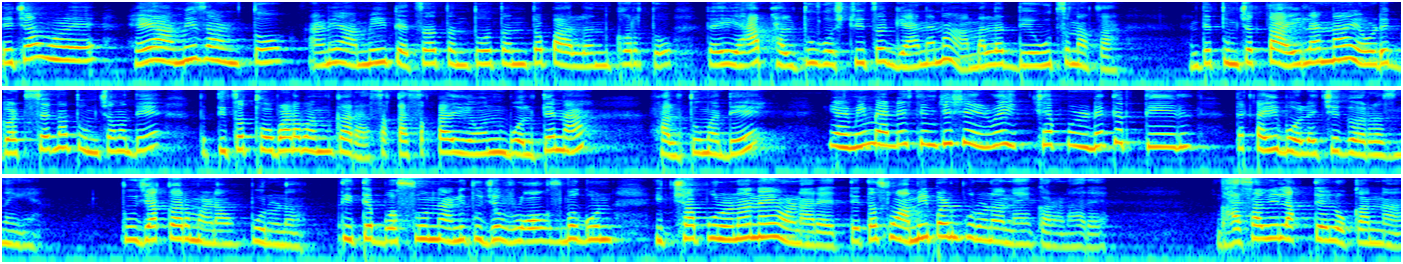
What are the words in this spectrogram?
त्याच्यामुळे हे आम्ही जाणतो आणि आम्ही त्याचं तंतोतंत पालन करतो. तर ह्या फालतू गोष्टीचं ज्ञान आहे ना आम्हाला देऊच नका. आणि ते तुमच्या ताईला ना एवढे गट्स आहेत ना तुमच्यामध्ये तर तिचं थोबाड बंद करा. सकाळ सकाळ येऊन बोलते ना फालतूमध्ये. यमी मॅनेज तुमची सर्व इच्छा पूर्ण करतील तर काही बोलायची गरज नाही आहे तुझ्या कर म्हणा पूर्ण. तिथे बसून आणि तुझे व्लॉग्स बघून इच्छा पूर्ण नाही होणार आहेत. ते तर स्वामी पण पूर्ण नाही करणार आहे. घासावी लागते लोकांना.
